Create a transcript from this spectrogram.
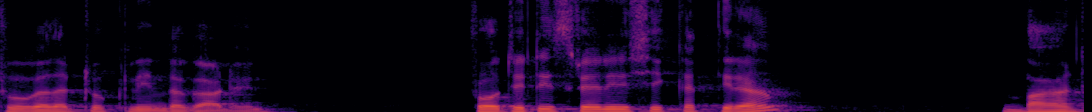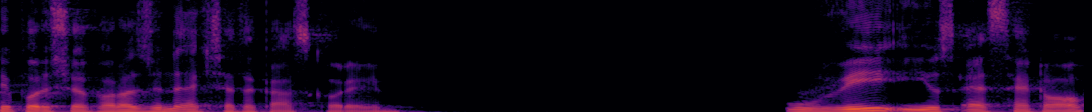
together to clean the garden প্রতিটি শ্রেণির শিক্ষার্থীরা বাগানটি পরিষ্কার করার জন্য একসাথে কাজ করে। We use a set of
